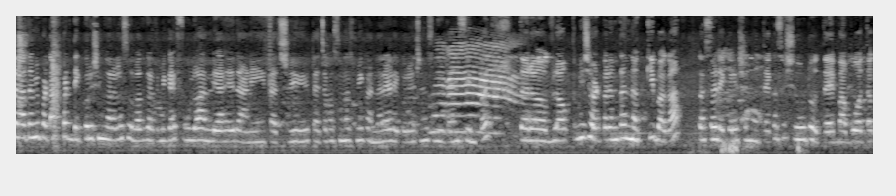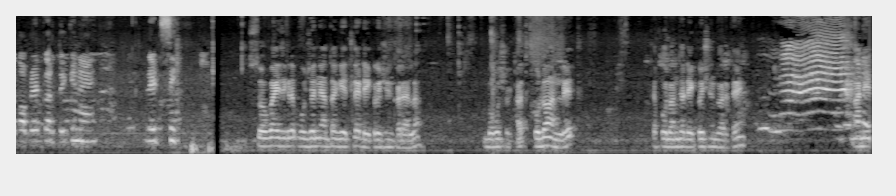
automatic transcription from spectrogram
तर आता मी पटापट डेकोरेशन करायला सुरुवात करते. मी काही फुलं आणली आहेत आणि त्याची त्याच्यापासूनच मी करणार आहे डेकोरेशन स्वीट अँड सिंपल तर ब्लॉग तुम्ही शेवटपर्यंत नक्की बघा कसं डेकोरेशन होतंय कसं शूट होतंय बाबू आता कॉपरेट करतोय की नाही? लेट सी सो गाईज इकडे पूजाने आता घेतलंय डेकोरेशन करायला. बघू शकतात फुलं आणलेत. त्या फुलांचं डेकोरेशन करते. आणि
